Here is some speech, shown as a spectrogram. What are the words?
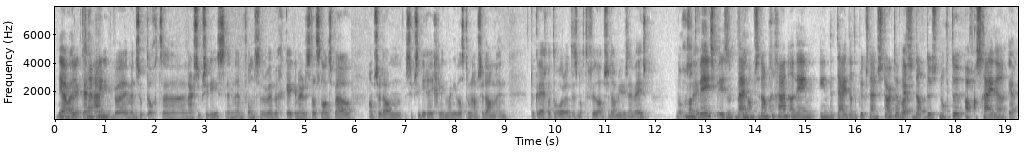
Ja, maar waar ik tegenaan liep eh, in mijn zoektocht eh, naar subsidies en, en fondsen. We hebben gekeken naar de Stadslandsbouw Amsterdam subsidieregeling, maar die was toen Amsterdam. En toen kregen we te horen, het is nog te veel Amsterdam, jullie zijn Weesp. Nog Want steeds. Weesp is bij Amsterdam gegaan. Alleen in de tijd dat de plukstuin startte was Ja. dat dus nog te afgescheiden. Ja,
